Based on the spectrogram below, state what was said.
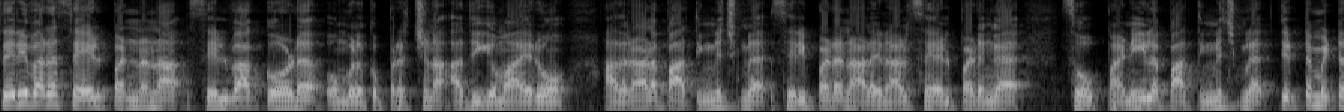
சரிவர செயல் பண்ணனா செல்வாக்கோட உங்களுக்கு பிரச்சனை அதிகமாயிரும். அதனால் பார்த்தீங்கன்னு வச்சுங்களேன் சரிப்பட நாளை நாள் செயல்படுங்க. ஸோ பணியில் பார்த்தீங்கன்னு வச்சுங்களேன் திட்டமிட்ட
